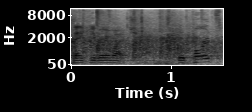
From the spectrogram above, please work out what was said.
Thank you very much. Reports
